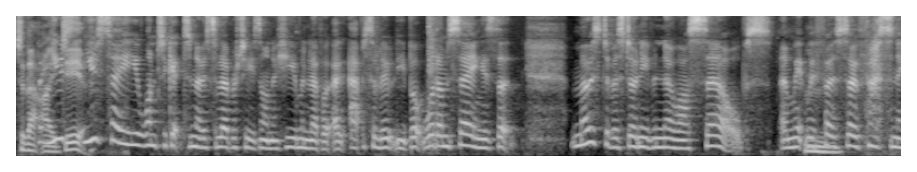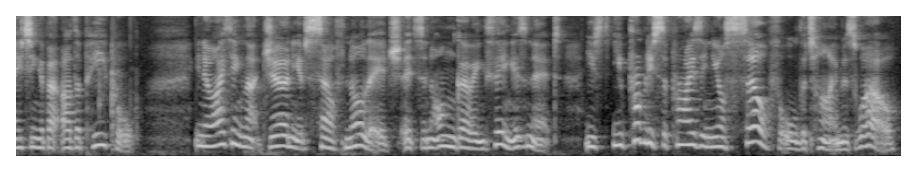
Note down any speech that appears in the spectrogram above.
to that but idea. You, you say you want to get to know celebrities on a human level, absolutely. But what I'm saying is that most of us don't even know ourselves, and we're, mm. we're so fascinating about other people you know, I think that journey of self knowledge, it's an ongoing thing, isn't it? You, you're probably surprising yourself all the time as well.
